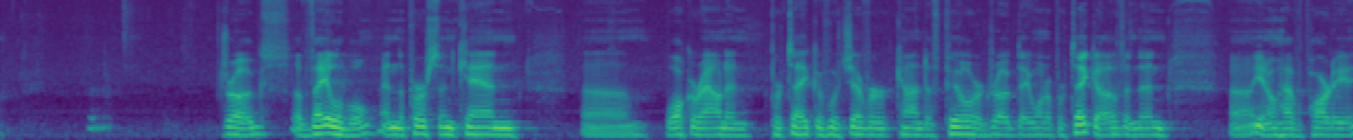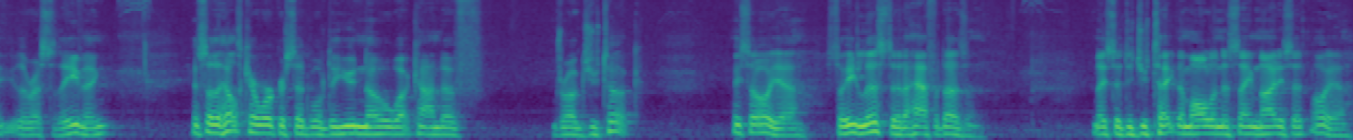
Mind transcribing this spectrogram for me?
drugs available, and the person can um, walk around and partake of whichever kind of pill or drug they want to partake of, and then, uh, you know, have a party the rest of the evening. And so the healthcare worker said, Well, do you know what kind of drugs you took? He said, Oh, yeah. So he listed a half a dozen. And they said, Did you take them all in the same night? He said, Oh, yeah.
